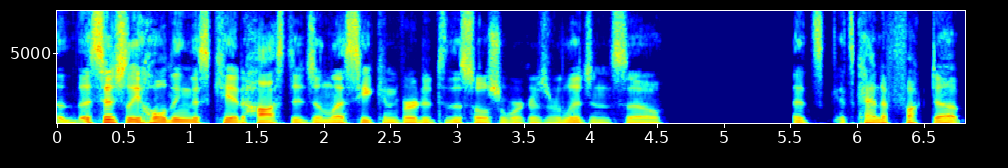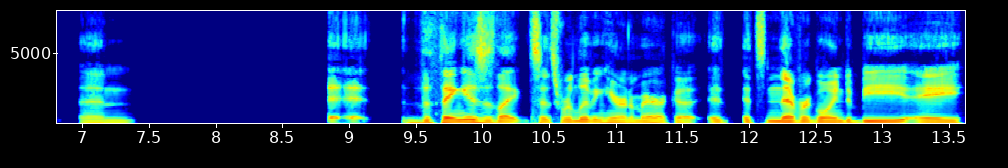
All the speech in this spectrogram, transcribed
essentially holding this kid hostage unless he converted to the social worker's religion. So it's it's kind of fucked up. And it, the thing is, is like since we're living here in America, it, it's never going to be a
